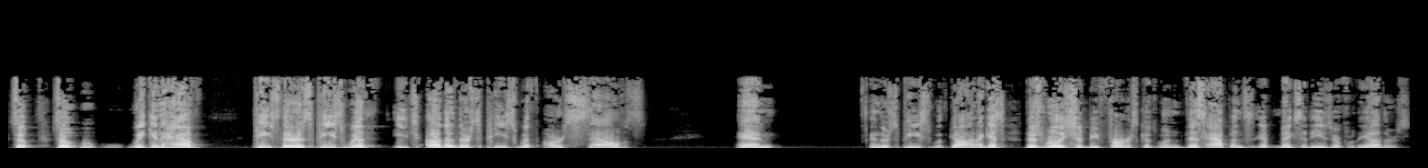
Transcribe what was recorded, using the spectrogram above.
So, so we can have peace. There is peace with each other. There's peace with ourselves and, and there's peace with God. I guess this really should be first because when this happens, it makes it easier for the others.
